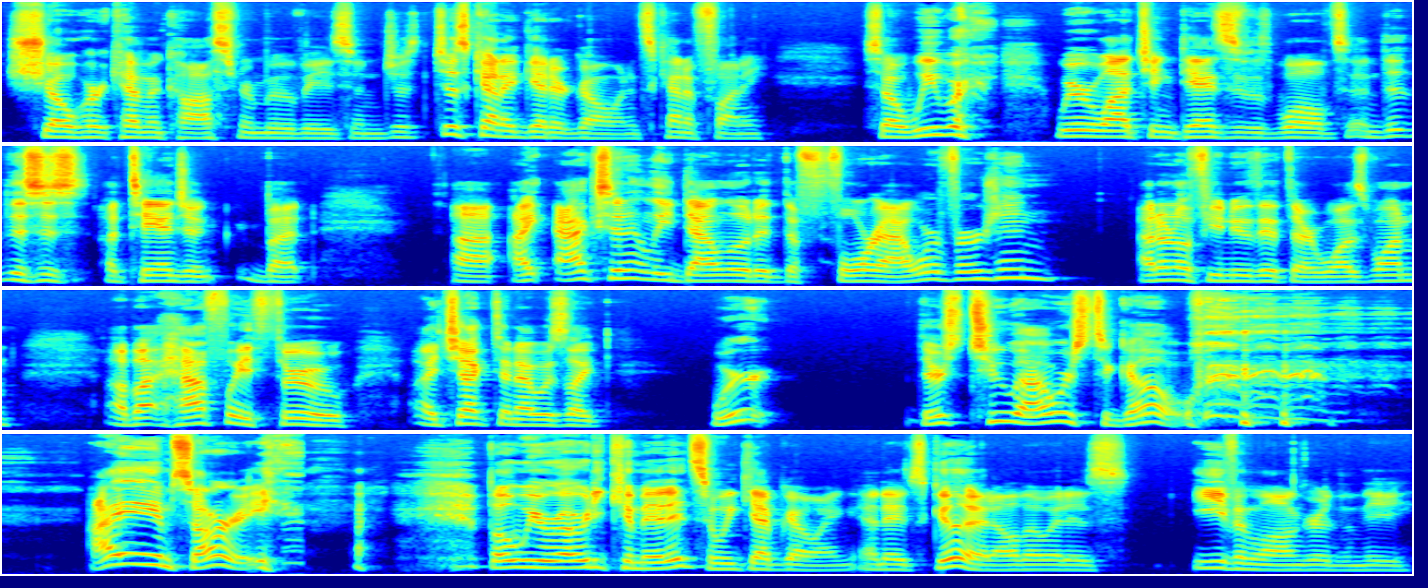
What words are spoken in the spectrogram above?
show her Kevin Costner movies and just just kind of get her going. It's kind of funny. So we were we were watching Dances with Wolves and th- this is a tangent, but uh, I accidentally downloaded the 4-hour version I don't know if you knew that there was one. About halfway through, I checked and I was like, "We're there's 2 hours to go." I am sorry. but we were already committed, so we kept going, and it's good, although it is even longer than the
